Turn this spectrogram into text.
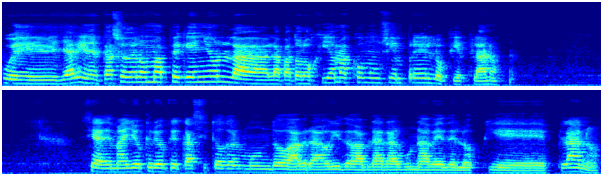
Pues Yari, en el caso de los más pequeños, la, la patología más común siempre es los pies planos. Sí, además yo creo que casi todo el mundo habrá oído hablar alguna vez de los pies planos.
